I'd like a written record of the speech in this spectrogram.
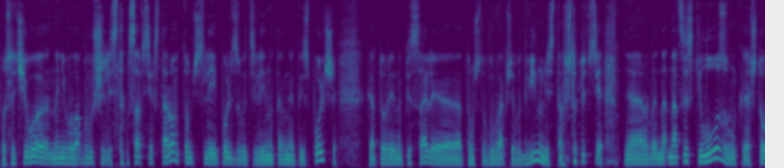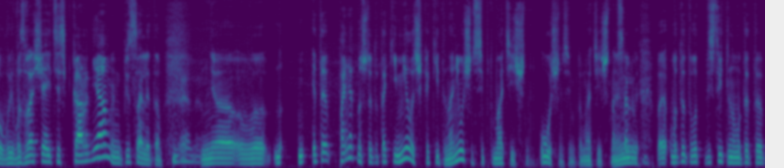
после чего на него обрушились там со всех сторон, в том числе и пользователи интернета из Польши, которые написали о том, что вы вообще выдвинулись, там что ли все, э, нацистский лозунг, что вы возвращаетесь к корням, и написали там. Да, да. Э, это понятно, что это такие мелочи какие-то, но они очень симптоматичны, очень симптоматичны. Абсолютно. Вот это вот действительно вот эта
